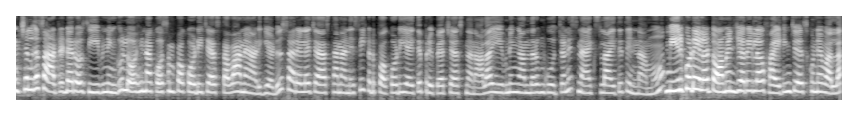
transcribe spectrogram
యాక్చువల్గా సాటర్డే రోజు ఈవినింగ్ లోహినా కోసం పకోడీ చేస్తావా అని అడిగాడు. సరేలే చేస్తాననేసి ఇక్కడ పకోడీ అయితే ప్రిపేర్ చేస్తున్నాను. అలా ఈవినింగ్ అందరం కూర్చొని స్నాక్స్ లా అయితే తిన్నాము. మీరు కూడా ఇలా టామ్ అండ్ జెర్రీ లా ఫైటింగ్ చేసుకునే వల్ల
